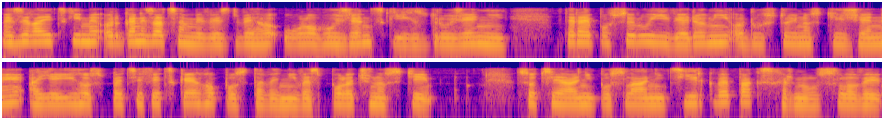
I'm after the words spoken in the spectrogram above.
Mezi laickými organizacemi vyzdvihl úlohu ženských združení, které posilují vědomí o důstojnosti ženy a jejího specifického postavení ve společnosti. Sociální poslání církve pak schrnul slovy.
